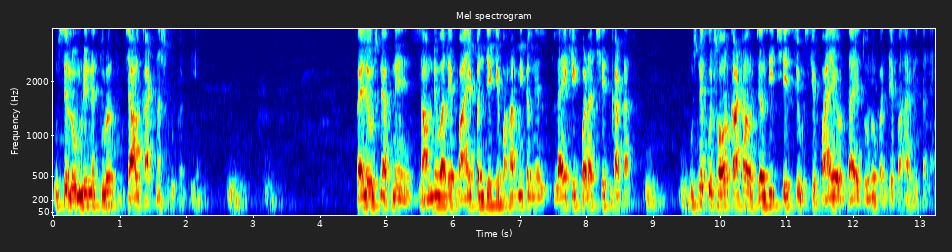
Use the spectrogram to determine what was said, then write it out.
उससे लोमड़ी ने तुरंत जाल काटना शुरू कर दिया। पहले उसने अपने सामने वाले बाएँ पंजे के बाहर निकलने लायक एक बड़ा छेद काटा। उसने कुछ और काटा और जल्दी छेद से उसके बाएँ और दाएँ दोनों पंजे बाहर निकल आए।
